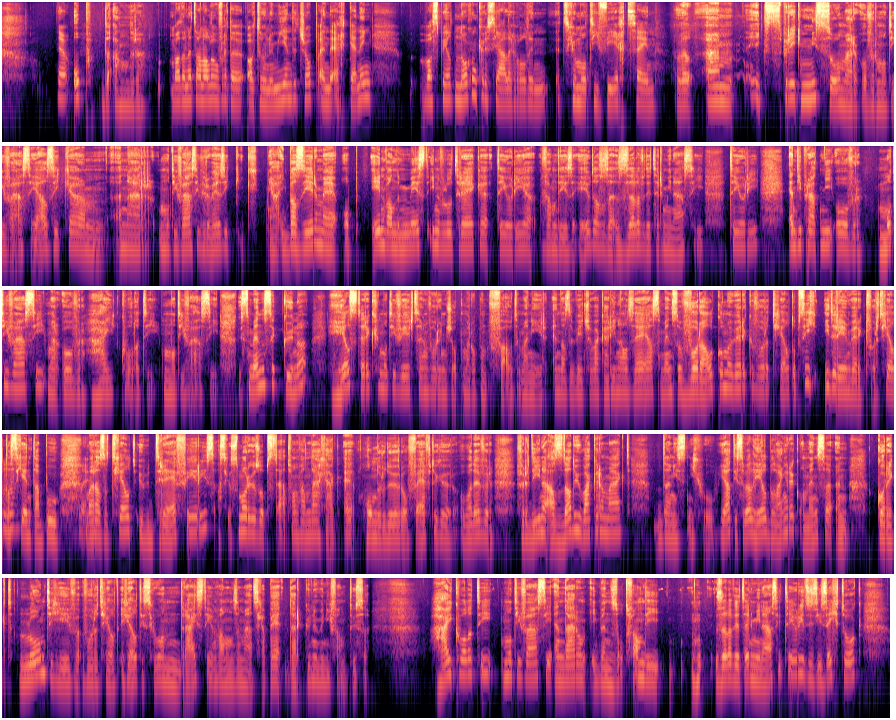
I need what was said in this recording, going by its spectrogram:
ja. op de andere. We hadden het dan al over de autonomie in de job en de erkenning. Wat speelt nog een cruciale rol in het gemotiveerd zijn Wel, ehm, ik spreek niet zomaar over motivatie. Als ik um, naar motivatie verwijs, ik, ik, ja, ik baseer mij op een van de meest invloedrijke theorieën van deze eeuw. Dat is de zelfdeterminatietheorie. En die praat niet over motivatie, maar over high quality motivatie. Dus mensen kunnen heel sterk gemotiveerd zijn voor hun job, maar op een foute manier. En dat is een beetje wat Karin al zei, als mensen vooral komen werken voor het geld. Op zich, iedereen werkt voor het geld, dat is mhm. geen taboe. Maar als het geld uw drijfveer is, als je s morgens opstaat van vandaag ga ik 100 euro, 50 euro, whatever, verdienen, als dat u wakker maakt, dan is het niet goed. Ja, het is wel heel belangrijk om mensen een correct loon te geven voor het geld. Geld is gewoon een draaisteen van onze maatschappij. Daar kunnen we niet van tussen. High quality motivatie. En daarom, ik ben zot van die zelfdeterminatietheorie. Dus die zegt ook,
